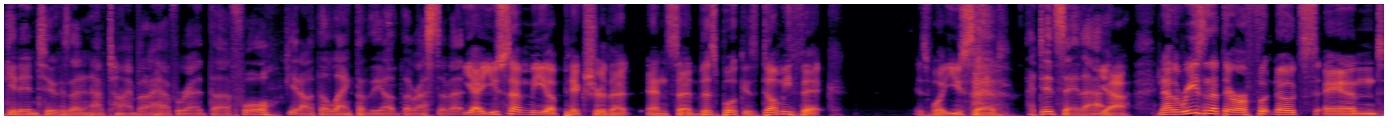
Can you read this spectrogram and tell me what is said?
get into because I didn't have time, but I have read the full, you know, the length of the uh, the rest of it. Yeah, you sent me a picture that and said this book is dummy thick, is what you said. I did say that. yeah. Now the reason that there are footnotes and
